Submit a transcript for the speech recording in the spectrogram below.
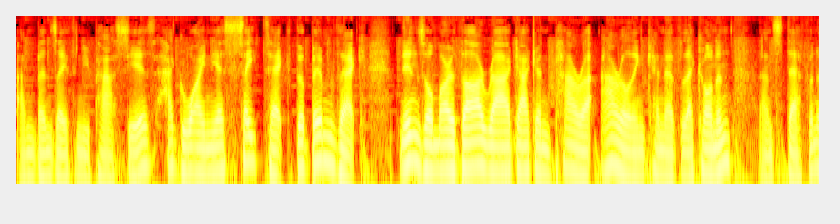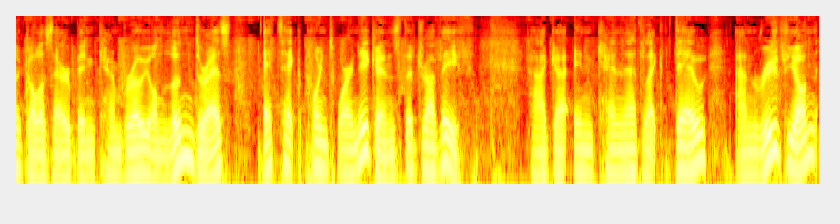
and Benzathon Upasias, Hagwainia Satek the Bimthek, Ninzel mar dha rag agan para aral in Kenneth Leconan, and Stefan a golos erbin Lundres, etek point warnigans the Dravith. Haga in Kennethlek Dew, and Ruthion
